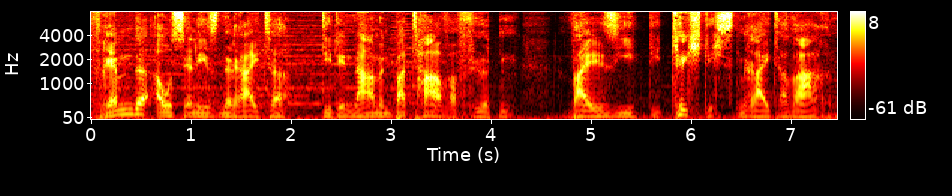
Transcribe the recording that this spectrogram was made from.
Fremde, auserlesene Reiter, die den Namen Bataver führten, weil sie die tüchtigsten Reiter waren.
